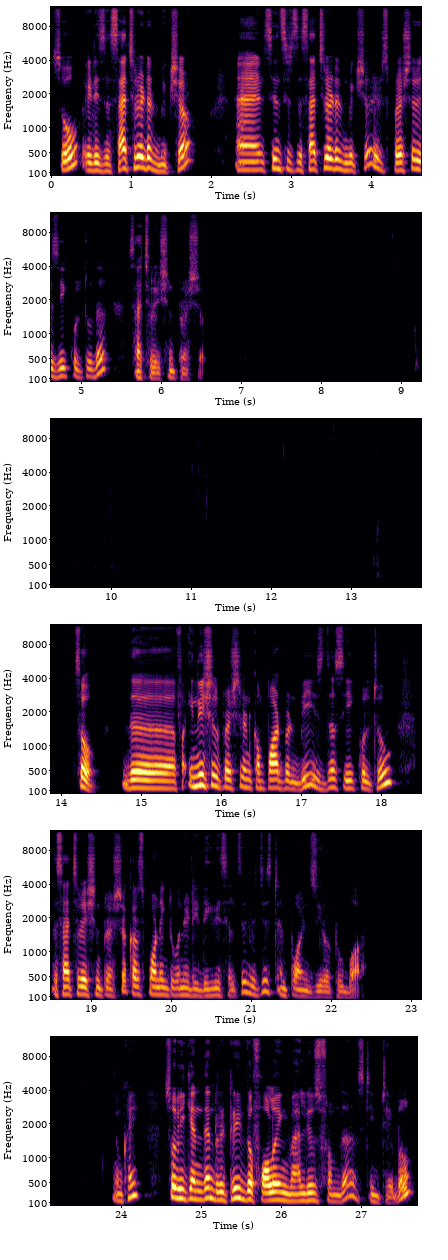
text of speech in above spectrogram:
So, it is a saturated mixture and since it is a saturated mixture, its pressure is equal to the saturation pressure. So, the initial pressure in compartment B is thus equal to the saturation pressure corresponding to 180 degrees Celsius which is 10.02 bar. Okay. So, we can then retrieve the following values from the steam table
